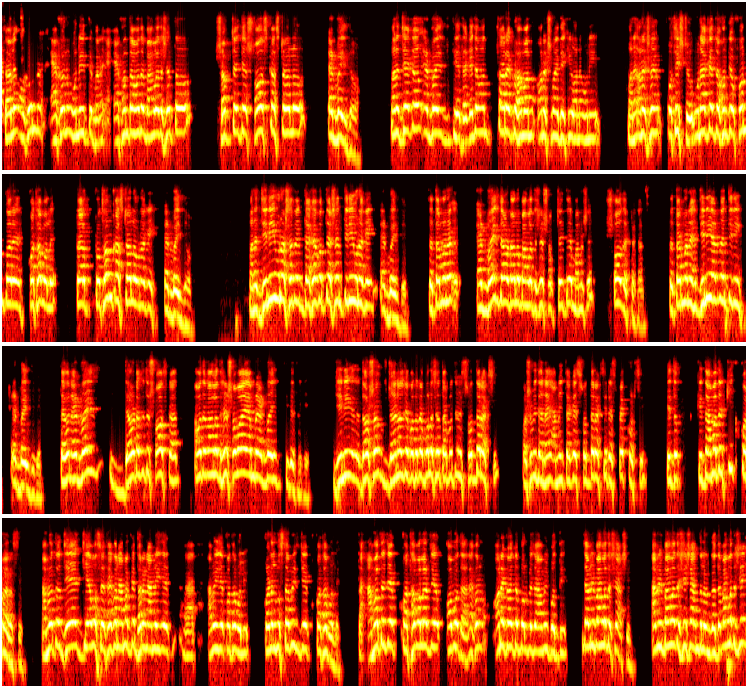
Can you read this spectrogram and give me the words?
তাহলে এখন এখন উনি মানে এখন তো আমাদের বাংলাদেশের তো সবচাইতে সহজ কাজটা হলো অ্যাডভাইস দেওয়া। মানে যে কেউ অ্যাডভাইস দিয়ে থাকে যেমন তারেক রহমান অনেক সময় দেখি মানে উনি মানে অনেক সময় অতিষ্ঠ। উনাকে যখন কেউ ফোন করে কথা বলে তার প্রথম কাজটা হলো ওনাকে অ্যাডভাইস দেওয়া। মানে যিনি ওনার সাথে দেখা করতে আসেন তিনি ওনাকে অ্যাডভাইস দেন। তো তার মানে অ্যাডভাইস দেওয়াটা হলো বাংলাদেশের সবচাইতে মানুষের সহজ একটা কাজ। তো তার মানে যিনি আসবেন তিনি অ্যাডভাইস দিবেন। তখন অ্যাডভাইস দেওয়াটা যদি সহজ কাজ, আমাদের বাংলাদেশের সবাই আমরা অ্যাডভাইস দিতে থাকি। যিনি দর্শক জয়নাল যে কথাটা বলেছে, তার প্রতি আমি শ্রদ্ধা রাখছি, অসুবিধা নাই, আমি তাকে শ্রদ্ধা রাখছি রেসপেক্ট করছি। কিন্তু কিন্তু আমাদের কি করার আছে? আমরা তো যে যে অবস্থায় এখন আমাকে ধরেন আমি যে আমি যে কথা বলি, কর্নেল মুস্তাফিজ যে কথা বলে, তা আমাদের যে কথা বলার যে অবদান, এখন অনেকে হয়তো বলবে যে আমি বলতি, যে আপনি বাংলাদেশে আসেন। আপনি বাংলাদেশে এসে আন্দোলন করতে বাংলাদেশে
